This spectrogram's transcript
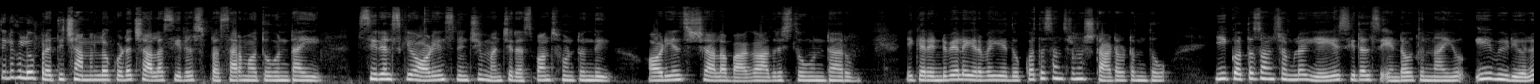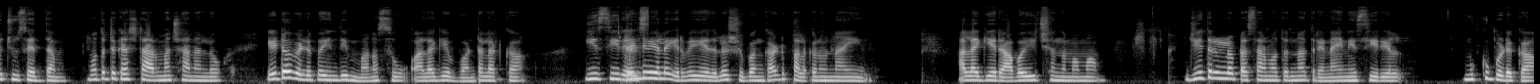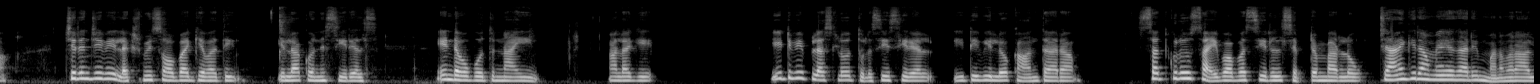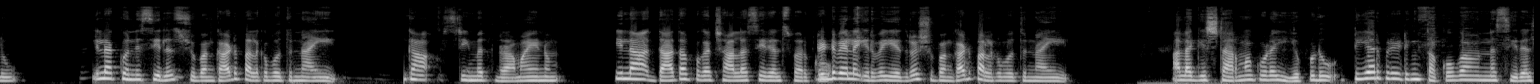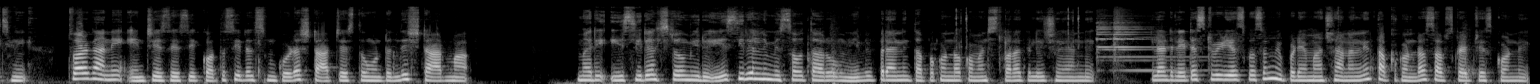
తెలుగులో ప్రతి ఛానల్లో కూడా చాలా సీరియల్స్ ప్రసారం అవుతూ ఉంటాయి సీరియల్స్కి ఆడియన్స్ నుంచి మంచి రెస్పాన్స్ ఉంటుంది. ఆడియన్స్ చాలా బాగా ఆదరిస్తూ ఉంటారు. ఇక రెండు వేల ఇరవై ఐదు కొత్త సంవత్సరం స్టార్ట్ అవడంతో ఈ కొత్త సంవత్సరంలో ఏ ఏ సీరియల్స్ ఎండ్ అవుతున్నాయో ఈ వీడియోలో చూసేద్దాం. మొదటగా స్టార్మా ఛానల్లో ఏటో వెళ్ళిపోయింది మనసు అలాగే వంటలక్క. ఈ సీరియల్ రెండు వేల ఇరవై ఐదులో శుభం కార్డు పలకనున్నాయి. అలాగే రాబోయే చందమామ. జీతలలో ప్రసారమవుతున్న త్రినయని సీరియల్ ముక్కు పుడక. చిరంజీవి లక్ష్మీ సౌభాగ్యవతి. ఇలా కొన్ని సీరియల్స్ ఎండ్ అవ్వబోతున్నాయి అలాగే ఈటీవీ ప్లస్లో తులసి సీరియల్ ఈటీవీలో కాంతార సద్గురు సాయిబాబా సీరియల్ సెప్టెంబర్లో జానకి రామయ్య గారి మనవరాలు. ఇలా కొన్ని సీరియల్స్ శుభం కార్డు పలకబోతున్నాయి. ఇంకా శ్రీమద్ రామాయణం. ఇలా దాదాపుగా చాలా సీరియల్స్ వరకు రెండు వేల ఇరవై ఐదులో శుభం కార్డు పలకబోతున్నాయి. అలాగే స్టార్మా కూడా ఎప్పుడు టీఆర్పీ రేటింగ్ తక్కువగా ఉన్న సీరియల్స్ని త్వరగానే ఎండ్ చేసేసి కొత్త సీరియల్స్ని కూడా స్టార్ట్ చేస్తూ ఉంటుంది స్టార్మా. మరి ఈ సీరియల్స్లో మీరు ఏ సీరియల్ని మిస్ అవుతారో మీ అభిప్రాయాన్ని తప్పకుండా కామెంట్స్ ద్వారా తెలియజేయండి ఇలాంటి లేటెస్ట్ వీడియోస్ కోసం ఇప్పుడే మా ఛానల్ని తప్పకుండా సబ్స్క్రైబ్ చేసుకోండి.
